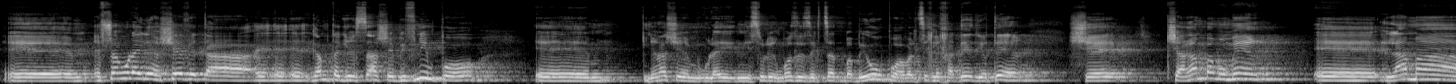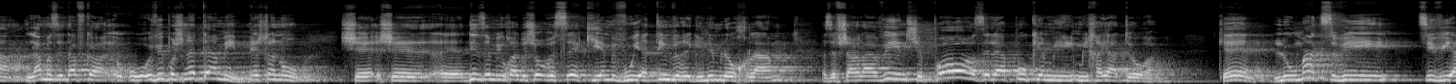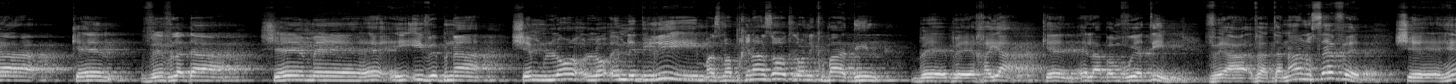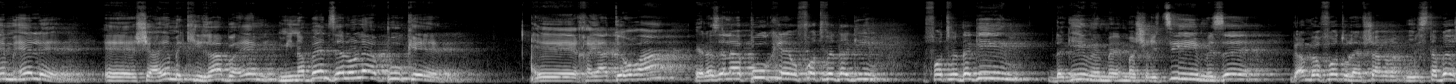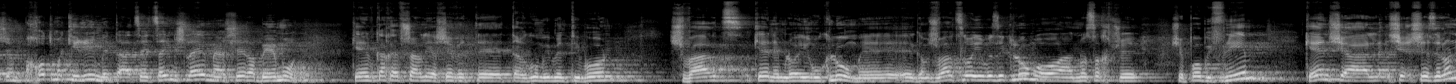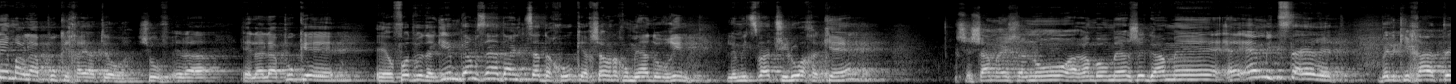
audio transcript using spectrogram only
אה, אפשר אולי ליישב את ה, אה, אה, גם את הגרסה שבפנים פה, נראה שהם אולי ניסו לרמוז לזה קצת בביאור פה, אבל צריך לחדד יותר, שכשהרמב"ם אומר למה, למה זה דווקא, הוא הביא פה שני טעמים, יש לנו שדין זה מיוחד בשור ושה כי הם מבויתים ורגילים לאוכלם. אז אפשר להבין שפה זה לאפוק מחיה טהורה כן? לעומת צבי צביה כן וולדה שהם אה, היא ובנה שהם לא, לא הם נדירים אז מהבחינה הזאת לא נקבע דין בחיה כן אלא במבויתים וה, והטענה הנוספת שהם אלה אה, שהאם מכירה בהם מן הבן זה לא לאפוק אה, חיה טהורה, אלא זה לאפוק עופות ודגים. עופות ודגים, דגים הם משריצים, וזה, גם בעופות אולי אפשר, מסתבר שהם פחות מכירים את הצאצאים שלהם מאשר הבהמות. כן, ככה אפשר ליישב את uh, תרגום אבן תיבון, שוורץ, כן, הם לא העירו כלום, uh, גם שוורץ לא העיר בזה כלום, או הנוסח ש, שפה בפנים, כן, שעל, ש, שזה לא נאמר לאפוק כחיה טהורה, שוב, אלא, אלא לאפוק עופות ודגים, גם זה עדיין קצת דחוק, כי עכשיו אנחנו מיד עוברים למצוות שילוח הקן, ששם יש לנו, הרמב"ם אומר שגם אה, אם מצטערת בלקיחת אה,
